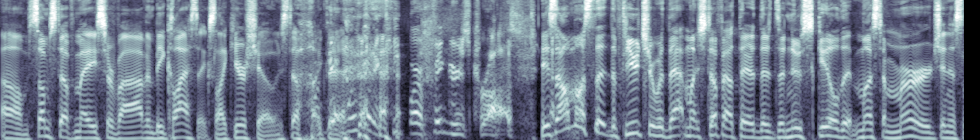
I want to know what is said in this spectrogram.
Um, some stuff may survive and be classics, like your show and stuff like that. We're going to keep our fingers crossed. It's almost the, the future with that much stuff out there. There's a new skill that must emerge, and it's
